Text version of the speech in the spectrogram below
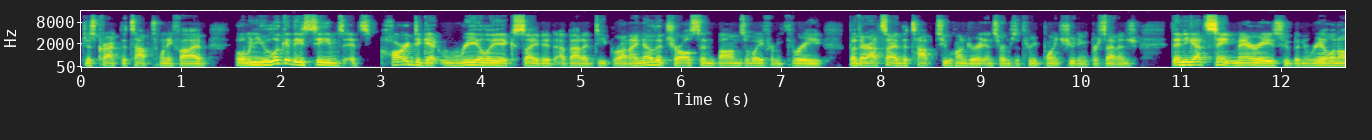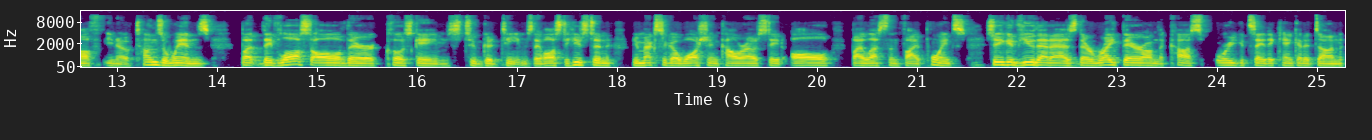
just cracked the top 25. But when you look at these teams, it's hard to get really excited about a deep run. I know that Charleston bombs away from three, but they're outside the top 200 in terms of three-point shooting percentage. Then you got St. Mary's, who've been reeling off, you know, tons of wins, but they've lost all of their close games to good teams. They lost to Houston, New Mexico, Washington, Colorado State, all by less than five points. So you could view that as they're right there on the cusp, or you could say they can't get it done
